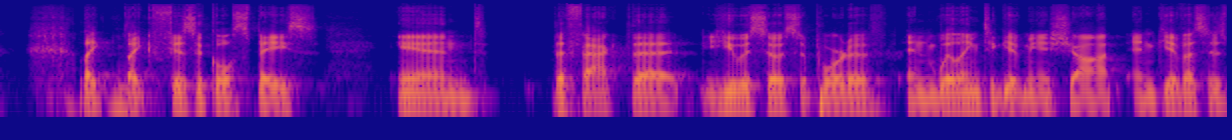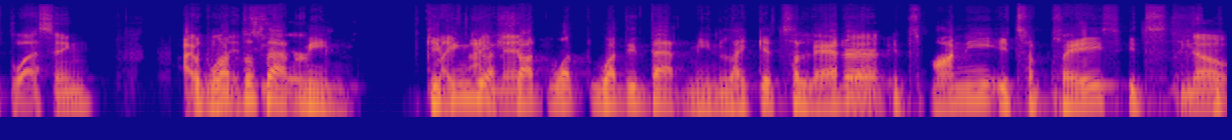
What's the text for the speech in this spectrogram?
like Mm. like physical space, and the fact that he was so supportive and willing to give me a shot and give us his blessing. I But what does that work. mean? Giving Like, you I a meant- shot. What what did that mean? Like it's a letter, Yeah. it's money, it's a place, it's No,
